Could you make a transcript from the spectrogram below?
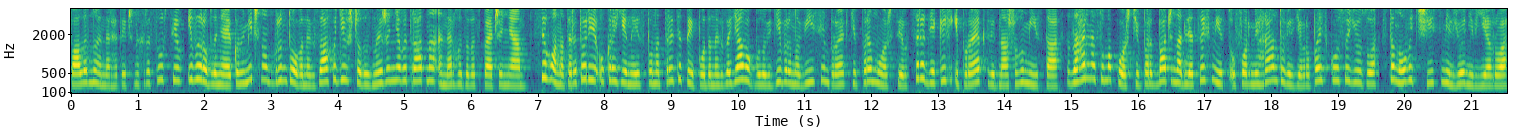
паливно-енергетичних ресурсів і вироблення економічно обґрунтованих заходів щодо зниження витрат на енергозабезпечення. Всього на території України із понад 30 поданих заявок було відібрано 8 проєктів переможців, серед яких і проєкт від нашого міста. Загальна сума коштів, передбачена для цих міст у формі гранту від Європейського союзу, становить 6 мільйонів євро,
